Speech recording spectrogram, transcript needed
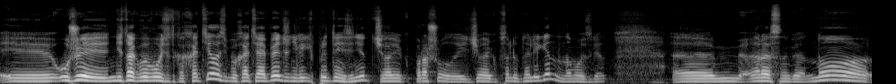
И уже не так вывозит, как хотелось бы, хотя, опять же, никаких претензий нет. Человек прошел, и человек абсолютно легенда, на мой взгляд, э, рестлинга. Но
